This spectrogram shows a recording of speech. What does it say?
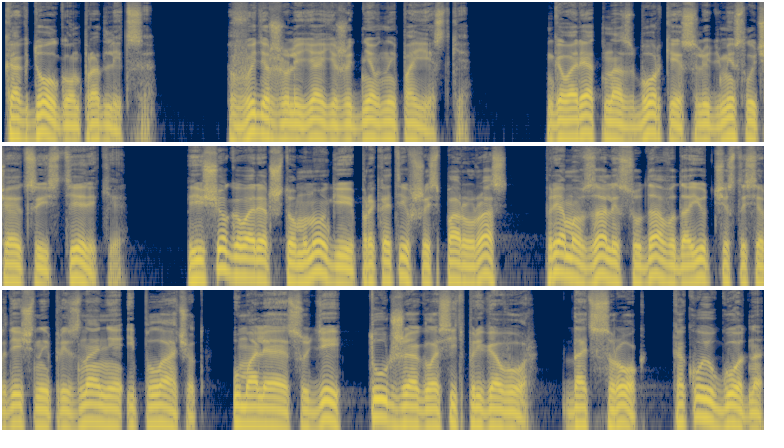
Как долго он продлится? Выдержу ли я ежедневные поездки? Говорят, на сборке с людьми случаются истерики. еще говорят, что многие, прокатившись пару раз, прямо в зале суда выдают чистосердечные признания и плачут, умоляя судей тут же огласить приговор, дать срок, какой угодно,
